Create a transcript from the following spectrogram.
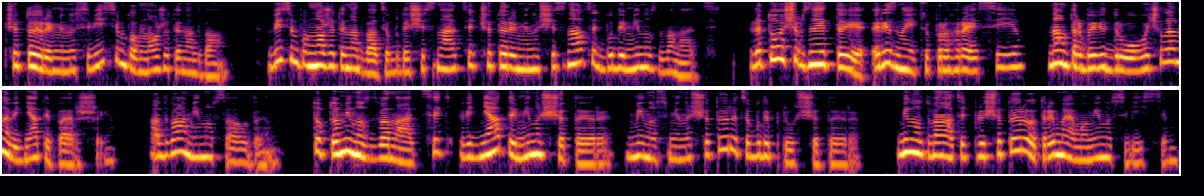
4 мінус 8 помножити на 2. 8 помножити на 2 це буде 16, 4 мінус 16 буде мінус 12. Для того, щоб знайти різницю прогресії, нам треба від другого члена відняти перший. А 2 мінус А1. Тобто мінус 12 відняти мінус 4. Мінус мінус 4 це буде плюс 4. Мінус 12 плюс 4 отримаємо мінус 8.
